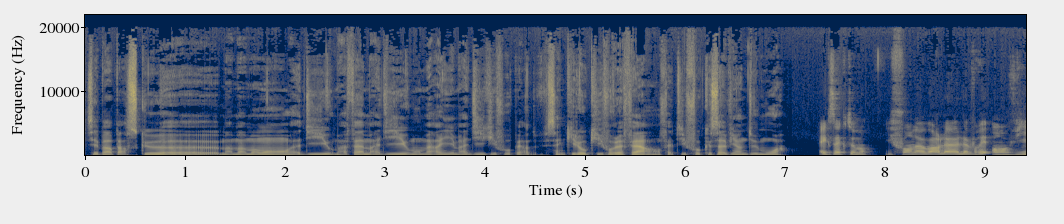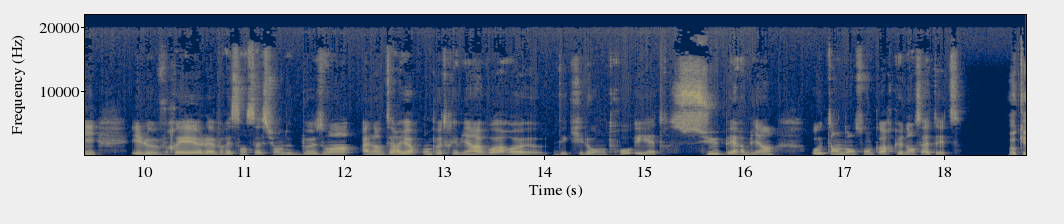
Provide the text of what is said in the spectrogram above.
C'est pas parce que euh, ma, ma maman a dit ou ma femme a dit ou mon mari m'a dit qu'il faut perdre 5 kilos qu'il faut le faire. En fait, il faut que ça vienne de moi. Exactement. Il faut en avoir la, vraie envie et le vrai, la vraie sensation de besoin à l'intérieur. On peut très bien avoir euh, des kilos en trop et être super bien, autant dans son corps que dans sa tête. Ok,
